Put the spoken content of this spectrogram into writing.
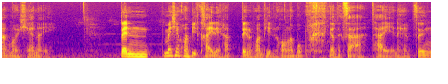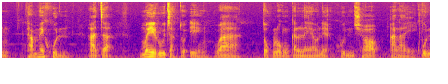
มากน้อยแค่ไหน เป็นไม่ใช่ความผิดใครเลยครับ เป็นความผิดของระบบการศึกษาไทยนะครับ ซึ่งทำให้คุณอาจจะไม่รู้จักตัวเองว่าตกลงกันแล้วเนี่ย คุณชอบอะไร คุณ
